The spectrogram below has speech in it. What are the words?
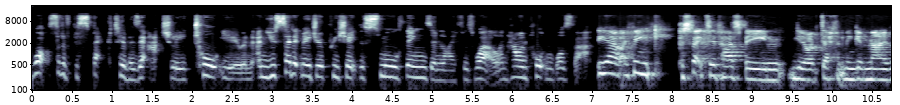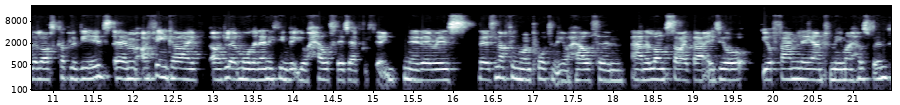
what sort of perspective has it actually taught you? And, and you said it made you appreciate the small things in life as well. And how important was that? Yeah, I think perspective has been, you know, I've definitely been given that over the last couple of years. Um, I think I've, I've learned more than anything that your health is everything. You know, there is, there's nothing more important than your health. And, and alongside that is your, your family and for me my husband.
